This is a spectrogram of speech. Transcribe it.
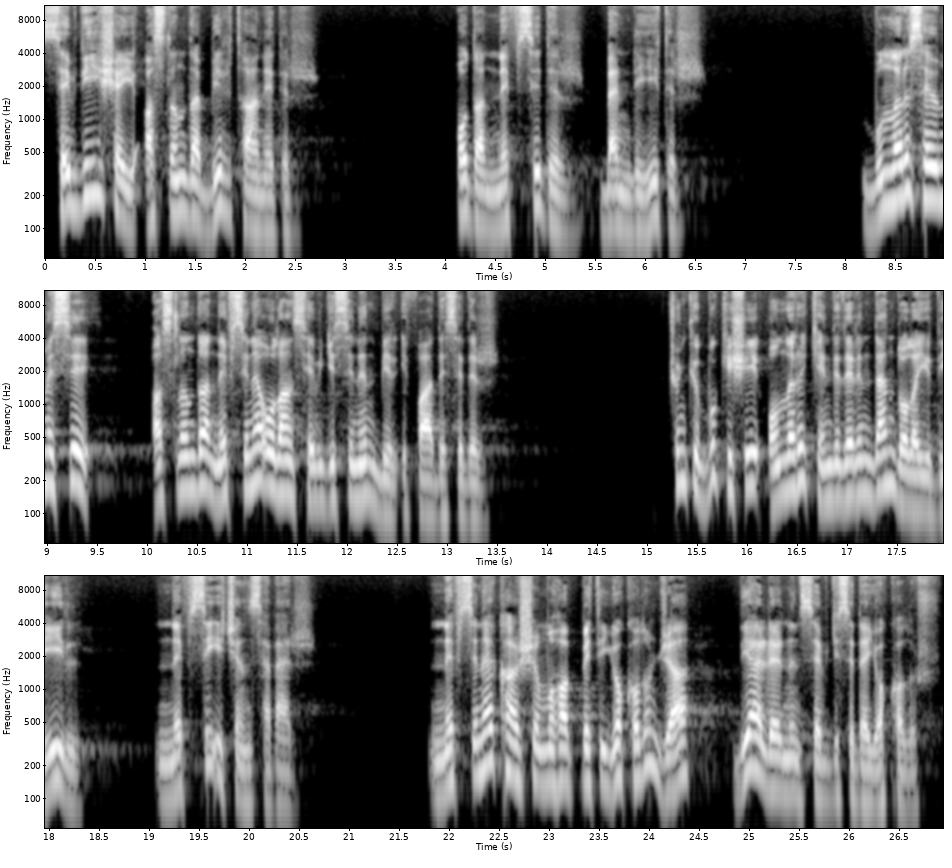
sevdiği şey aslında bir tanedir. O da nefsidir, benliğidir. Bunları sevmesi aslında nefsine olan sevgisinin bir ifadesidir. Çünkü bu kişi onları kendilerinden dolayı değil, nefsi için sever. Nefsine karşı muhabbeti yok olunca diğerlerinin sevgisi de yok olur.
